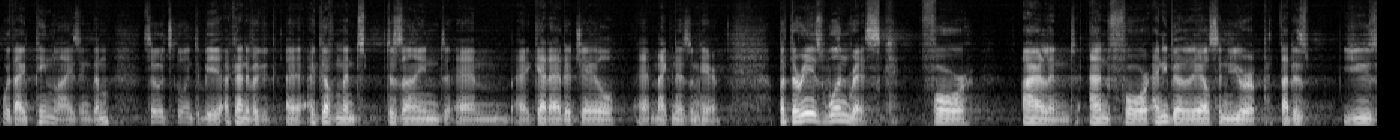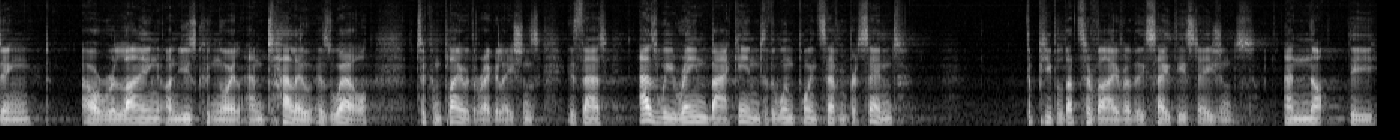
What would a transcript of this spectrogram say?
without penalising them. So it's going to be a kind of a, a government-designed um, uh, get-out-of-jail uh, mechanism here. But there is one risk for Ireland and for anybody else in Europe that is using or relying on used cooking oil and tallow as well to comply with the regulations, is that as we rein back into the 1.7%, the people that survive are the Southeast Asians and not the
